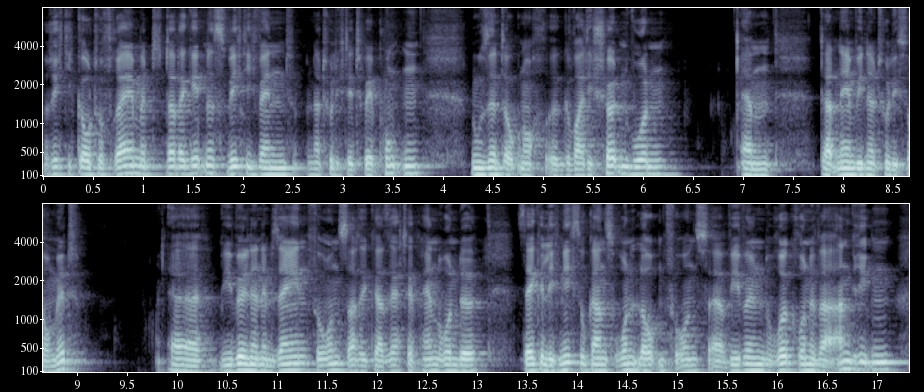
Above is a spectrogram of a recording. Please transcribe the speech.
richtig go-to-frei mit das Ergebnis. Wichtig wenn natürlich die zwei Punkten. Nun sind auch noch äh, gewaltig Schulden wurden. Ähm, das nehmen wir natürlich so mit. Äh, wie will denn im Sein für uns, als ich gesagt habe, Hinrunde sicherlich nicht so ganz rundlaufen für uns. Äh, wir wollen Rückrunde wir angrieben.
